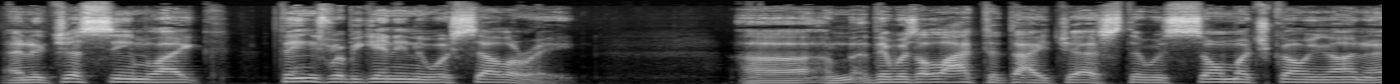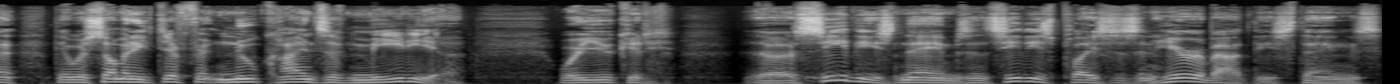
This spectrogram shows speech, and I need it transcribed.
and it just seemed like things were beginning to accelerate. Uh, um, there was a lot to digest. There was so much going on. Uh, there were so many different new kinds of media where you could uh, see these names and see these places and hear about these things.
